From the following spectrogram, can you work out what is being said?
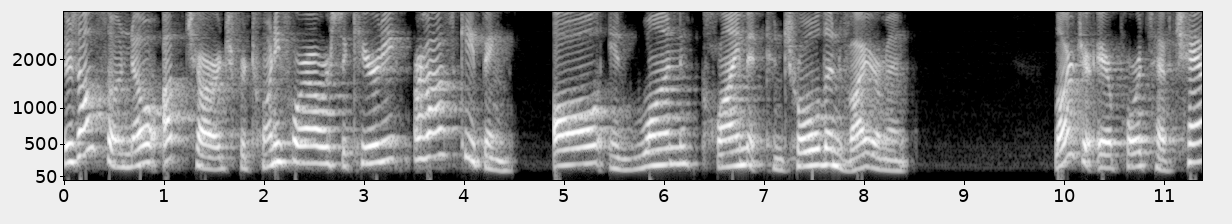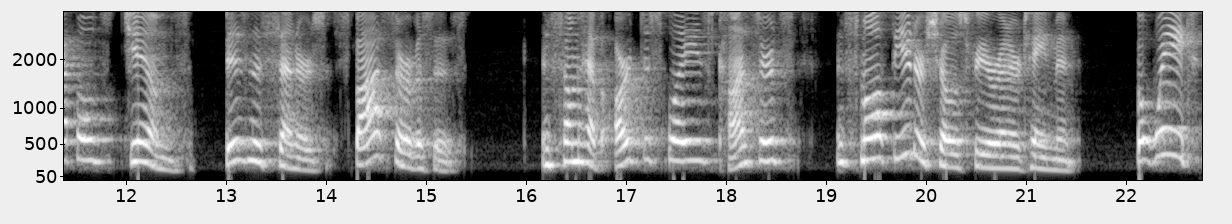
There's also no upcharge for 24 hour security or housekeeping, all in one climate controlled environment. Larger airports have chapels, gyms, business centers, spa services, and some have art displays, concerts, and small theater shows for your entertainment. But wait,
